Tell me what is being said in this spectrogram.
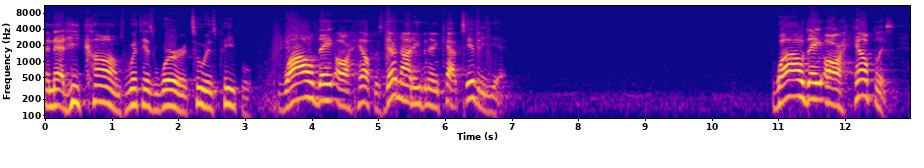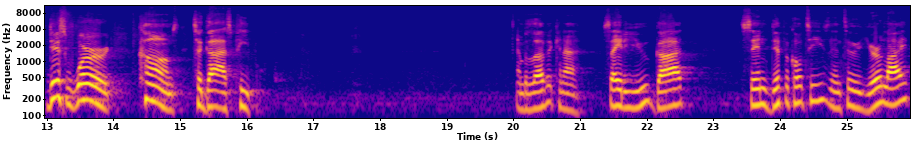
and that he comes with his word to his people while they are helpless. They're not even in captivity yet. While they are helpless, this word comes to God's people. And beloved, can I say to you, God send difficulties into your life?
